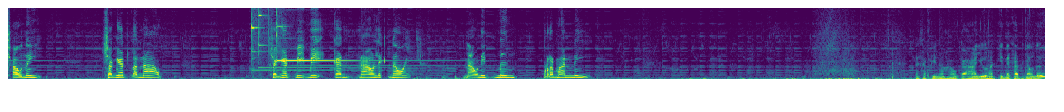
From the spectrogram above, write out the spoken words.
เช้านี้ชะเงัดละนาวชะเงัดบิบิกันหนาวเล็กน้อยหนาวนิดนึงประมาณนี้ พี่น้องเฮากะหาอยู่หากินนะครับพี่น้องเด้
